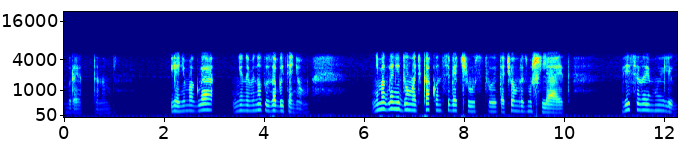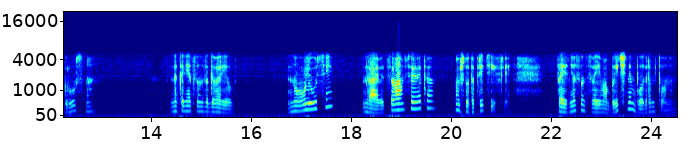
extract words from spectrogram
Бреттоном. Я не могла ни на минуту забыть о нем, не могла не думать, как он себя чувствует, о чем размышляет, весело ему или грустно. Наконец он заговорил. «Ну, Люси, нравится вам все это? Вы что-то притихли», — произнес он своим обычным бодрым тоном.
